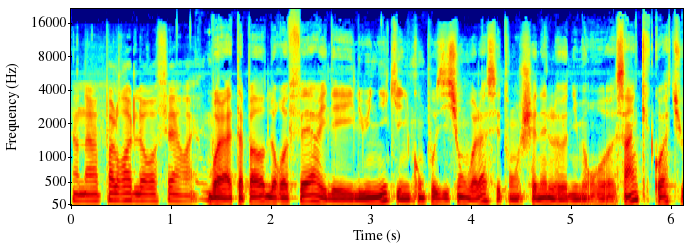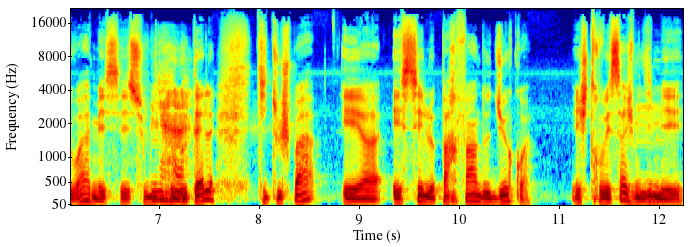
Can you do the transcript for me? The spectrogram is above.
on n'a pas le droit de le refaire. Voilà, tu n'as pas le droit de le refaire, il est, il est unique, il y a une composition, voilà, c'est ton Chanel numéro 5, quoi, tu vois, mais c'est celui de l'hôtel, tu touches pas. Et, euh, et c'est le parfum de Dieu, quoi. Et je trouvais ça, je me dis, Mm. mais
